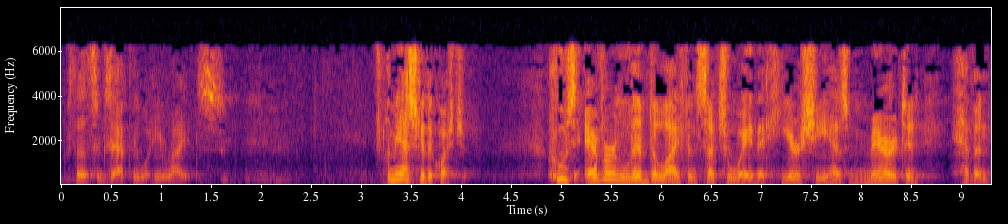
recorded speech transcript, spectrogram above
because that's exactly what he writes. Let me ask you the question. Who's ever lived a life in such a way that he or she has merited heaven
